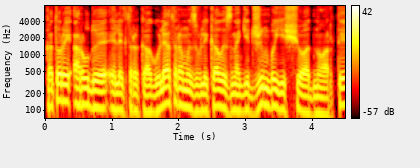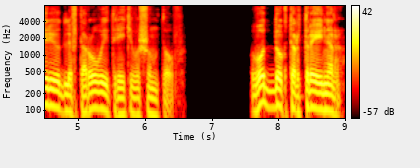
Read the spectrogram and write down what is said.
который, орудуя электрокоагулятором, извлекал из ноги Джимба еще одну артерию для второго и третьего шунтов. Вот доктор-трейнер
